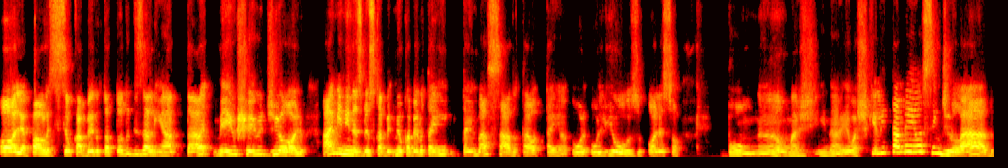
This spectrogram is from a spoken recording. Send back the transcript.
olha, Paula, esse seu cabelo tá todo desalinhado, tá meio cheio de óleo. Ai, meninas, meus meu cabelo tá, em, tá embaçado, tá, tá oleoso. Olha só. Bom, não, imagina, eu acho que ele tá meio assim de lado.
